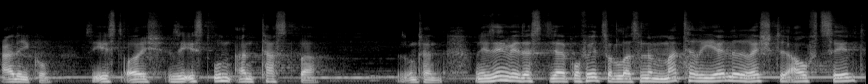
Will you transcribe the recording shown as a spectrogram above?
alaikum. Sie ist euch, sie ist unantastbar. Und hier sehen wir, dass der Prophet sallam, materielle Rechte aufzählt,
